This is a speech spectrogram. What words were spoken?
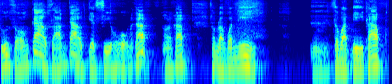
029397466 นะครับเอาละครับสำหรับวันนี้สวัสดีครับ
